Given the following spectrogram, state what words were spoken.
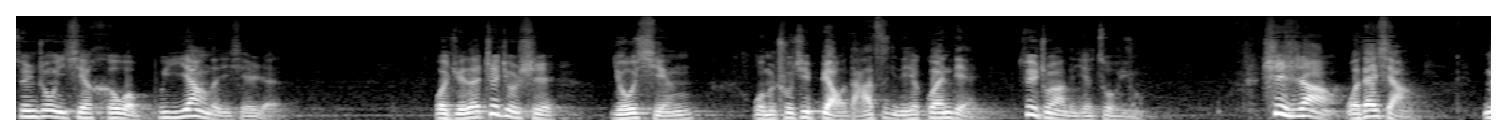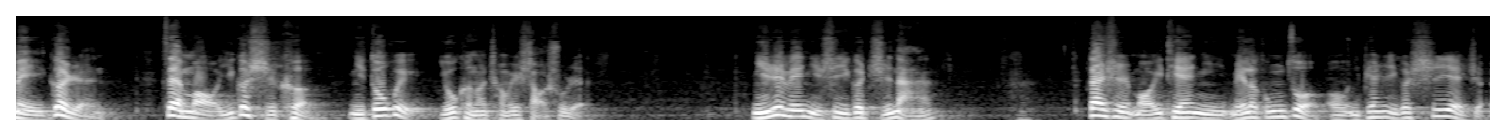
尊重一些和我不一样的一些人。我觉得这就是游行，我们出去表达自己的一些观点最重要的一些作用。事实上，我在想，每个人在某一个时刻，你都会有可能成为少数人。你认为你是一个直男？但是某一天你没了工作哦，你变成一个失业者，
